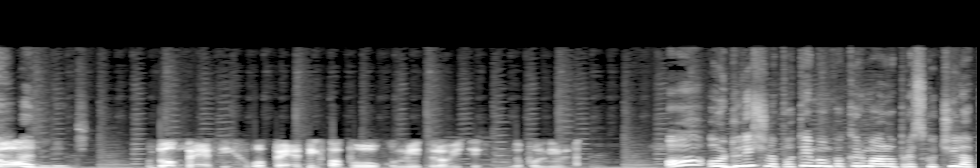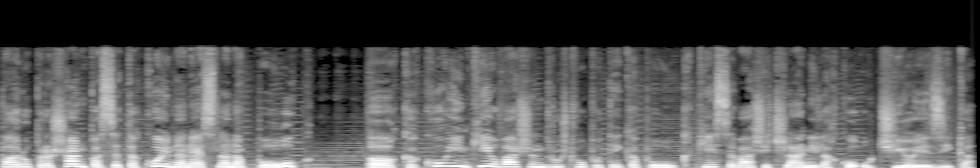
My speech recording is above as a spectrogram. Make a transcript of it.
Do, odlično. do petih, o petih pa pouku, Mitrovici, dopolnilno. O, odlično, potem bom pa kar malo preskočila par vprašanj, pa se takoj nanesla na pouk. Uh, kako in kje v vašem društvu poteka pouk, kje se vaši člani lahko učijo jezika?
